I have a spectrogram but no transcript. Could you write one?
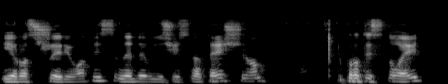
і розширюватися, не дивлячись на те, що протистоять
